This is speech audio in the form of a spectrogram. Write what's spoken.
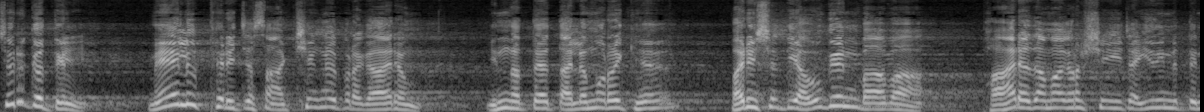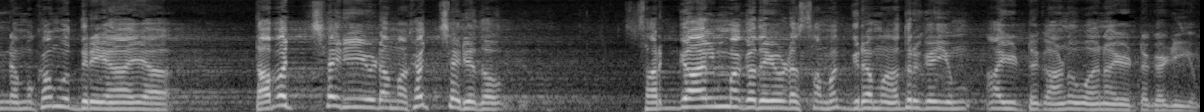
ചുരുക്കത്തിൽ മേലുദ്ധരിച്ച സാക്ഷ്യങ്ങൾ പ്രകാരം ഇന്നത്തെ തലമുറയ്ക്ക് പരിശുദ്ധി ഔഗൻ ബാബ ഭാരത മഹർഷി ചൈതന്യത്തിന്റെ മുഖമുദ്രയായ തപച്ചരിയുടെ മഹച്ചരിതവും സർഗാത്മകതയുടെ സമഗ്ര മാതൃകയും ആയിട്ട് കാണുവാനായിട്ട് കഴിയും.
